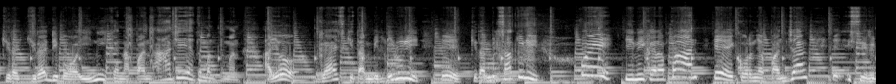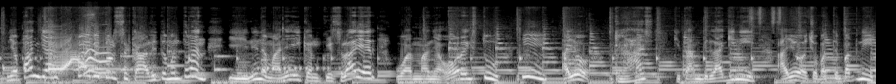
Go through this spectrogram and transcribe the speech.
Kira-kira di bawah ini ikan apaan aja ya teman-teman? Ayo, guys, kita ambil dulu nih. Eh, kita ambil satu nih. Wih, ini ikan apaan? Eh, ekornya panjang, eh, siripnya panjang. Wah, betul sekali teman-teman. Ini namanya ikan kuis layar, warnanya orange tuh. Hmm, ayo guys, kita ambil lagi nih. Ayo coba tebak nih,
